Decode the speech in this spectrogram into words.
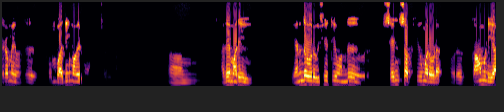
திறமை வந்து ரொம்ப அதிகமாகவே இருக்கும் அப்படின்னு சொல்லிடலாம். அதே மாதிரி எந்த ஒரு விஷயத்தையும் வந்து ஒரு சென்ஸ் ஆஃப் ஹியூமரோட ஒரு காமெடியா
